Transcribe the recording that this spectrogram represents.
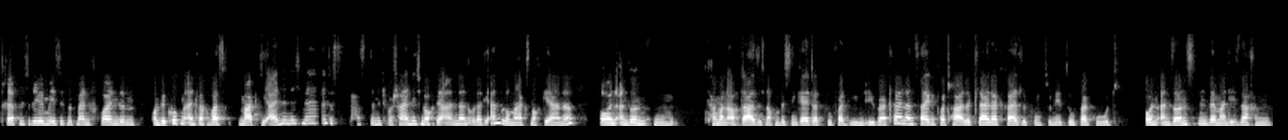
treffe mich regelmäßig mit meinen Freundinnen und wir gucken einfach, was mag die eine nicht mehr. Das passt nämlich wahrscheinlich noch der anderen oder die andere mag es noch gerne. Und ansonsten kann man auch da sich noch ein bisschen Geld dazu verdienen über Kleinanzeigenportale. Kleiderkreise funktioniert super gut. Und ansonsten, wenn man die Sachen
